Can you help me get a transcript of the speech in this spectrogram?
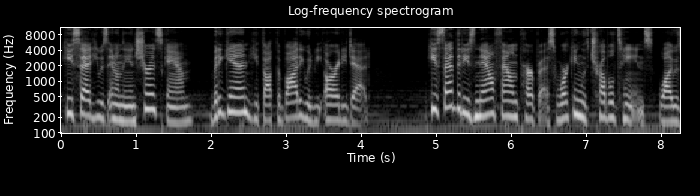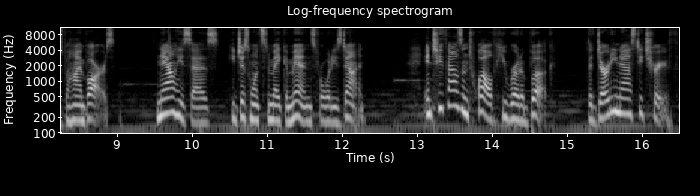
He said he was in on the insurance scam, but again, he thought the body would be already dead. He said that he's now found purpose working with troubled teens while he was behind bars. Now he says he just wants to make amends for what he's done. In 2012, he wrote a book, The Dirty Nasty Truth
